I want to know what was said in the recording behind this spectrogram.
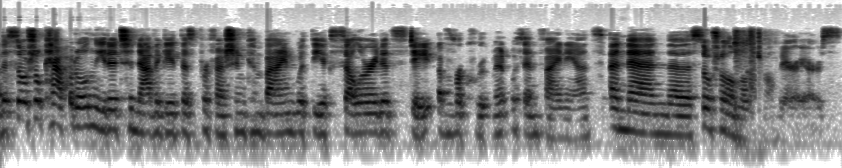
the social capital needed to navigate this profession combined with the accelerated state of recruitment within finance, and then the social emotional barriers.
